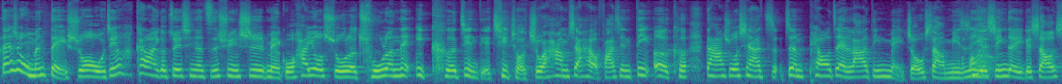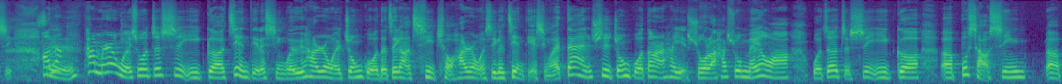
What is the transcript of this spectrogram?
但是我们得说，我今天看到一个最新的资讯是，美国他又说了，除了那一颗间谍气球之外，他们现在还有发现第二颗，但他说现在正正飘在拉丁美洲上面，这是一个新的一个消息。好，那他们认为说这是一个间谍的行为，因为他认为中国的这样气球，他认为是一个间谍行为。但是中国当然他也说了，他说没有啊，我这只是一个呃不小心呃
